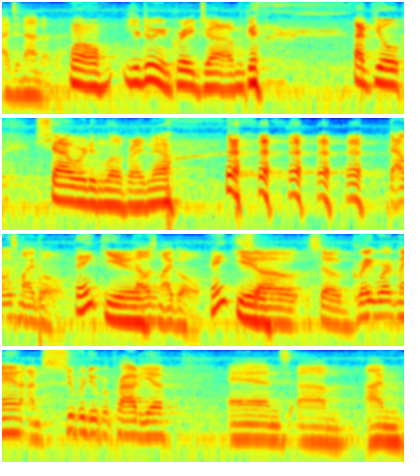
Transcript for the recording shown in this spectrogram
I did not know that. Well, you're doing a great job. I feel showered in love right now. That was my goal. Thank you. That was my goal. Thank you. So, so great work, man. I'm super duper proud of you, and um, I'm,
